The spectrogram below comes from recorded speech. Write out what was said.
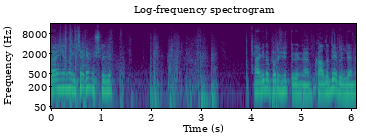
Ben yanına geçerken üçledi. Belki de paraşüttü bilmiyorum. Kaldırdı ya birilerini.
